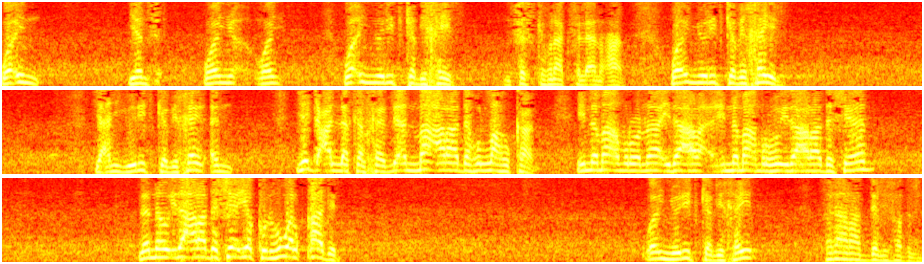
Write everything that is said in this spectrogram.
وإن يمس وإن, وإن, وإن يردك بخير. مسسك هناك في الأنعام. وإن يريدك بخير. يعني يريدك بخير أن يجعل لك الخير. لأن ما أراده الله كان. إنما أمرنا إذا إنما أمره إذا أراد شيئا. لأنه إذا أراد شيء يكون هو القادر. وإن يريدك بخير فلا راد لفضله.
